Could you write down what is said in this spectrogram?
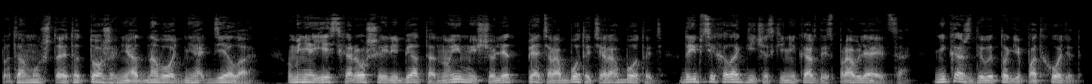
Потому что это тоже не одного дня дело. У меня есть хорошие ребята, но им еще лет пять работать и работать. Да и психологически не каждый справляется. Не каждый в итоге подходит.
